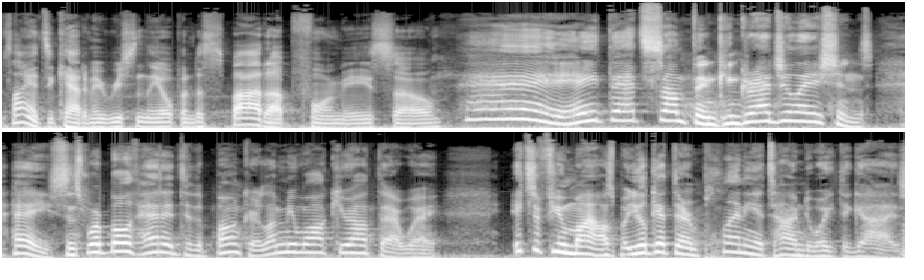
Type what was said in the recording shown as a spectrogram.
Science Academy recently opened a spot up for me, so Hey, ain't that something? Congratulations. Hey, since we're both headed to the bunker, let me walk you out that way. It's a few miles, but you'll get there in plenty of time to wake the guys.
